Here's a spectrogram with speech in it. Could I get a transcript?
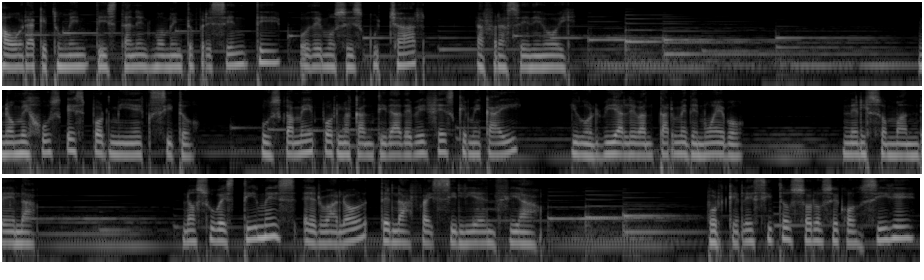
Ahora que tu mente está en el momento presente, podemos escuchar la frase de hoy. No me juzgues por mi éxito, júzgame por la cantidad de veces que me caí y volví a levantarme de nuevo. Nelson Mandela. No subestimes el valor de la resiliencia, porque el éxito solo se consigue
